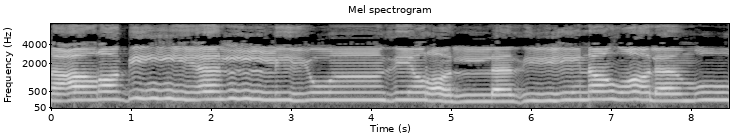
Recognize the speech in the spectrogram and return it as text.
عربيا لينذر الذين ظلموا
